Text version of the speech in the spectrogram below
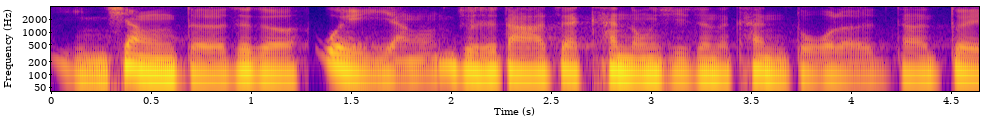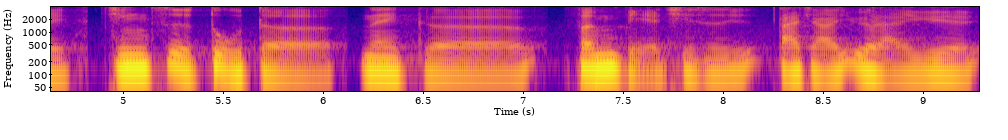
影像的这个喂养，就是大家在看东西真的看多了，那对精致度的那个分别，其实大家越来越，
